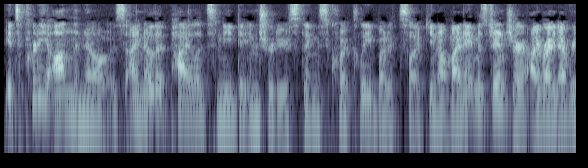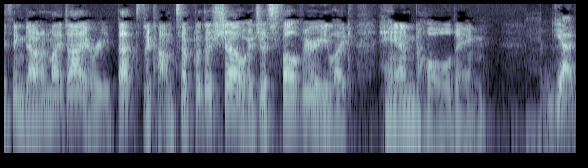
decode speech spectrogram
it's pretty on the nose. I know that pilots need to introduce things quickly, but it's like, you know, my name is Ginger. I write everything down in my diary. That's the concept of the show. It just felt very like hand-holding. yeah,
